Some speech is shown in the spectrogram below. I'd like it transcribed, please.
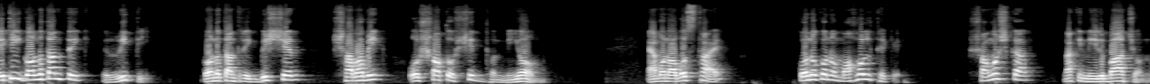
এটি গণতান্ত্রিক রীতি। গণতান্ত্রিক বিশ্বের স্বাভাবিক ও স্বতঃসিদ্ধ নিয়ম। এমন অবস্থায় কোনো কোনো মহল থেকে সংস্কার নাকি নির্বাচন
